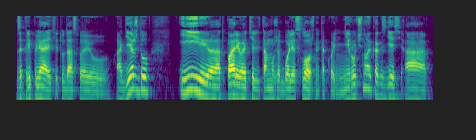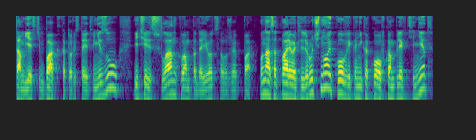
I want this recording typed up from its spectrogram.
закрепляете туда свою одежду, и отпариватель там уже более сложный такой, не ручной, как здесь, а там есть бак, который стоит внизу, и через шланг вам подается уже пар. У нас отпариватель ручной, коврика никакого в комплекте нет,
